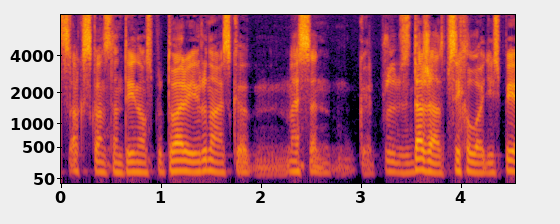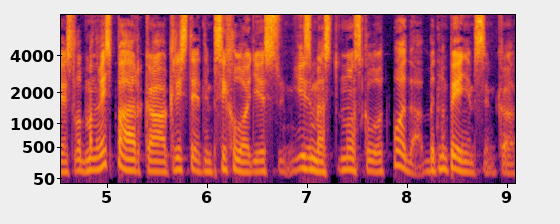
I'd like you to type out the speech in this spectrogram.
Saks Konstantīnos par to arī runājis, ka nesen, ka protams, dažādas psiholoģijas pieejas. Labi, man vispār kā kristietim psiholoģijas izmest un noskalot podā, bet nu, pieņemsim, ka,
